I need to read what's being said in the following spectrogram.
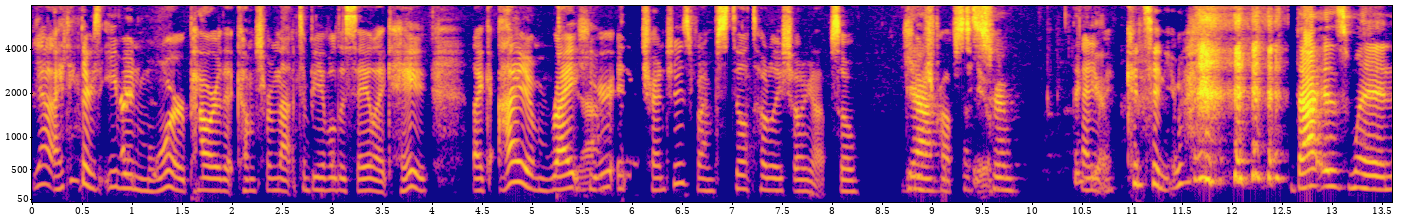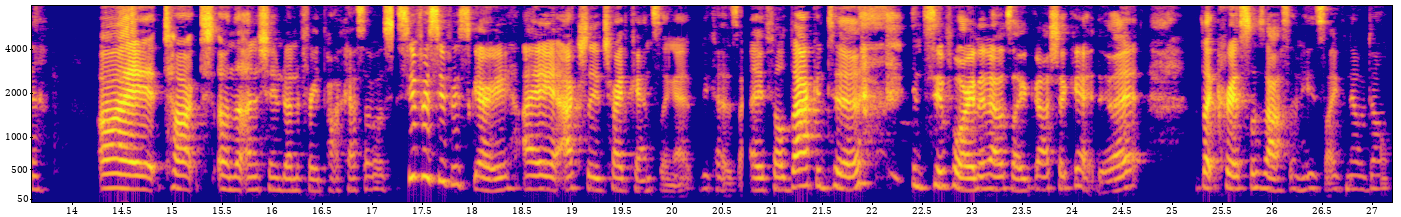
yeah i think there's even more power that comes from that to be able to say like hey like i am right yeah. here in the trenches but i'm still totally showing up so huge yeah, props to you true. Thank anyway you. continue that is when I talked on the Unashamed Unafraid podcast. That was super, super scary. I actually tried canceling it because I fell back into into porn and I was like, gosh, I can't do it. But Chris was awesome. He's like, no, don't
